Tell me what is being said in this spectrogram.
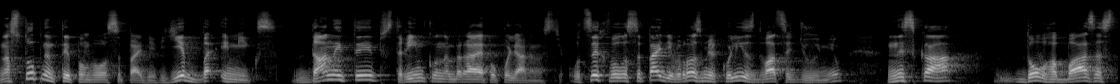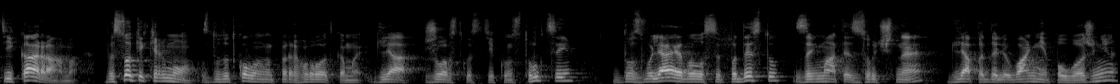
Наступним типом велосипедів є BMX. Даний тип стрімко набирає популярності. У цих велосипедів розмір коліс 20 дюймів, низька, довга база, стійка рама. Високе кермо з додатковими перегородками для жорсткості конструкції дозволяє велосипедисту займати зручне для педалювання положення,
